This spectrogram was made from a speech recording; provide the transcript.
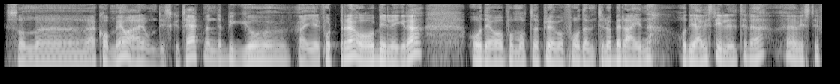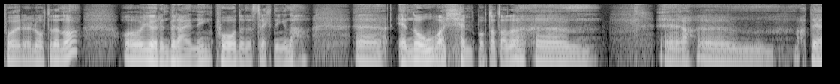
som er kommet og er omdiskutert, men det bygger jo veier fortere og billigere. Og det å på en måte prøve å få dem til å beregne. Og de er visst villige til det, eh, hvis de får lov til det nå. Å gjøre en beregning på denne strekningen. Eh, NHO var kjempeopptatt av det. Eh, eh, ja, eh, at det,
